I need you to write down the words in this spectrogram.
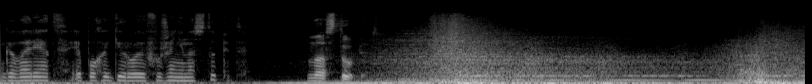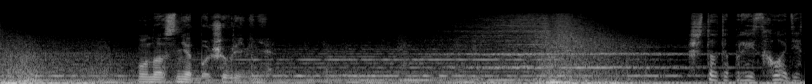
Говорят, эпоха героев уже не наступит. Наступит. У нас нет больше времени. Что-то происходит.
